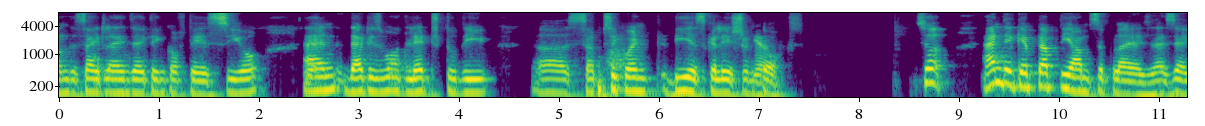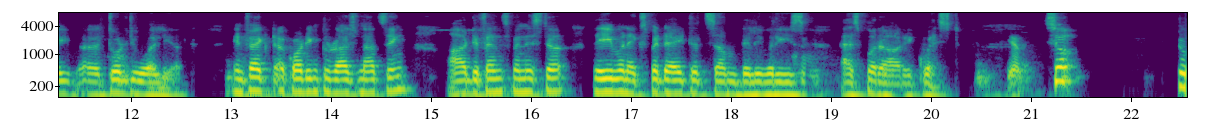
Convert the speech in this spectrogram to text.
on the sidelines, I think, of the SCO. Yeah. And that is what led to the uh, subsequent de escalation Yeah. talks. So, and they kept up the arms supplies, as I uh, told you earlier. In fact, according to Rajnath Singh, our defense minister, they even expedited some deliveries Mhm. as per our request. Yeah. So, to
